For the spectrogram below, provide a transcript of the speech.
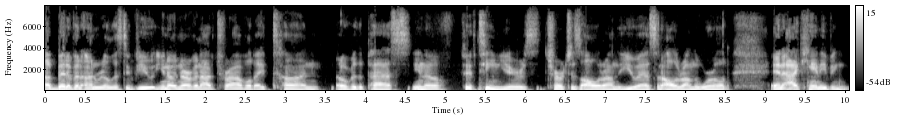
a bit of an unrealistic view. You know, Nirva and I've traveled a ton over the past, you know, 15 years, churches all around the U.S. and all around the world. And I can't even,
